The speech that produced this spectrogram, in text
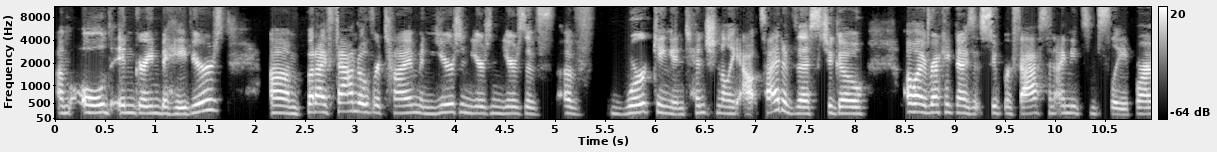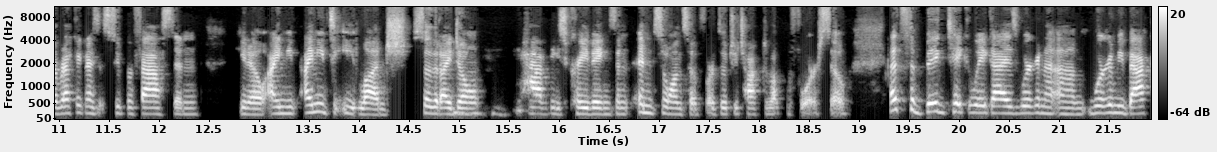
um, old ingrained behaviors um, but I found over time and years and years and years of of working intentionally outside of this to go, oh, I recognize it super fast and I need some sleep, or I recognize it super fast and you know I need I need to eat lunch so that I don't mm-hmm. have these cravings and and so on and so forth, which we talked about before. So that's the big takeaway, guys. We're gonna um, we're gonna be back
